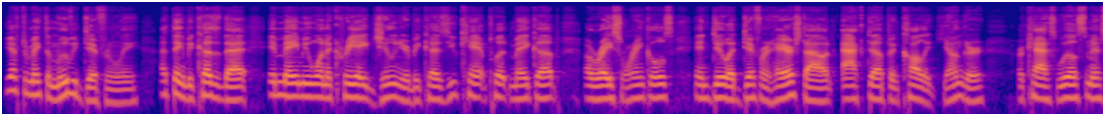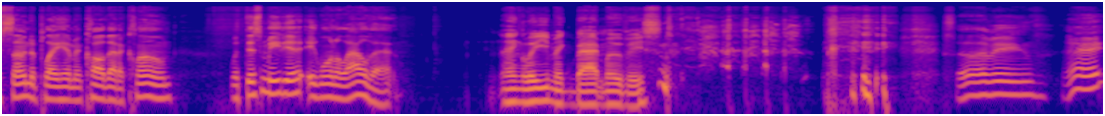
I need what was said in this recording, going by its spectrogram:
You have to make the movie differently. I think because of that, it made me want to create Junior because you can't put makeup, erase wrinkles, and do a different hairstyle and act up and call it younger, or cast Will Smith's son to play him and call that a clone. With this media, it won't allow that. Ang Lee, you make bad movies. So I mean, all right.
